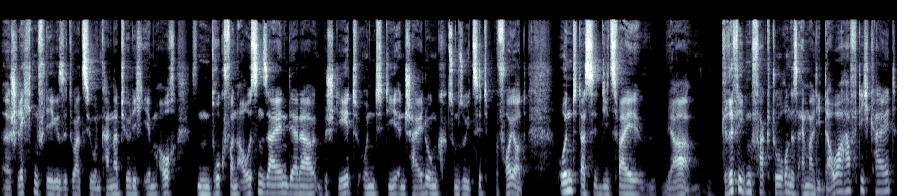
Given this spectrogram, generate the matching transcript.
äh, schlechten Pflegesituation kann natürlich eben auch ein Druck von außen sein, der da besteht und die Entscheidung zum Suizid befeuert. Und dass die zwei, ja, griffigen Faktoren ist einmal die Dauerhaftigkeit.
